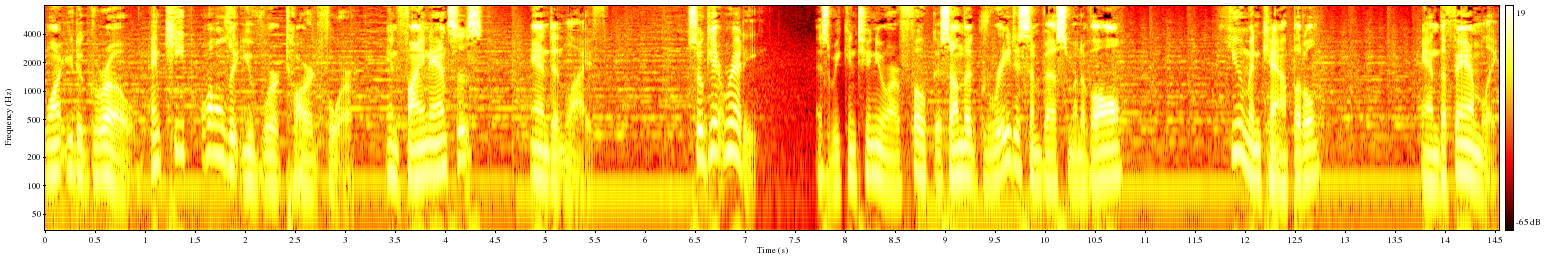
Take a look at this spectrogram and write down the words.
want you to grow and keep all that you've worked hard for in finances and in life. So get ready as we continue our focus on the greatest investment of all human capital and the family.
